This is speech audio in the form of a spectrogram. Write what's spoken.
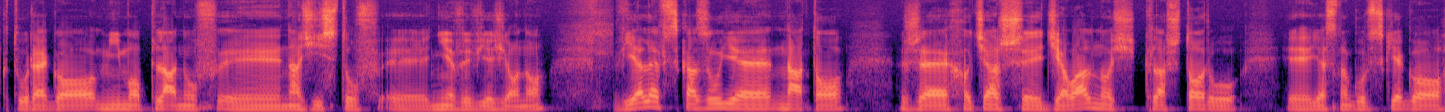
którego mimo planów y, nazistów nie wywieziono. Wiele wskazuje na to, że chociaż działalność klasztoru jasnogórskiego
